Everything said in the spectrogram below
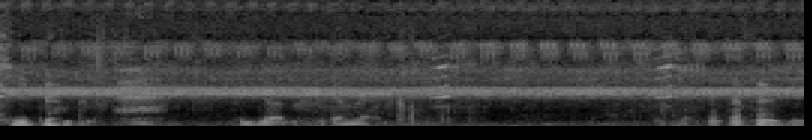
ขี้เต็มสุดยอดเตรียมแดกแต่ก็ถือดี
